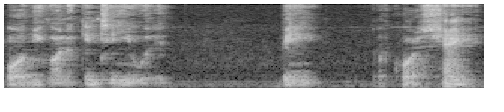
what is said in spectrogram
or if you're going to continue with it being, of course, changed.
